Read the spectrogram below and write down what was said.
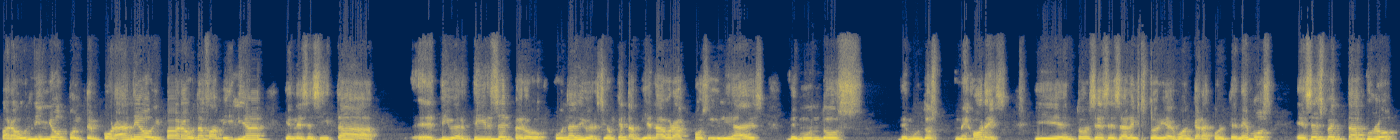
para un niño contemporáneo y para una familia que necesita eh, divertirse, pero una diversión que también abra posibilidades de mundos, de mundos mejores. Y entonces esa es la historia de Juan Caracol. Tenemos ese espectáculo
